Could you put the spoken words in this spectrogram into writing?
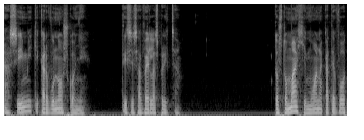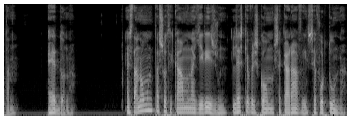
Ασίμι και καρβουνόσκονη της Ισαβέλα Πρίτσα Το στομάχι μου ανακατευόταν, έντονα. Αισθανόμουν τα σωθικά μου να γυρίζουν, λες και βρισκόμουν σε καράβι, σε φουρτούνα.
